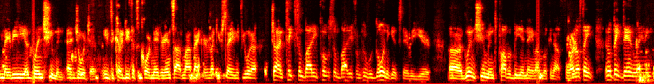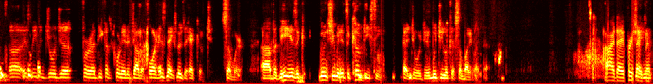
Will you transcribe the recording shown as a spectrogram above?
maybe a Glenn Schumann at Georgia. He's a co-defensive coordinator, inside linebacker, like you're saying. If you want to try and take somebody, poach somebody from who we're going against every year, uh, Glenn Schumann's probably a name I'm looking out for. I don't think I don't think Dan Lanning uh, is leaving Georgia for a defensive coordinator job at Florida. His next move's a head coach somewhere. Uh, but he is a Glenn Schumann is a co-DC at Georgia. Would you look at somebody like that? All right, Dave. Appreciate Thanks, you. Man.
